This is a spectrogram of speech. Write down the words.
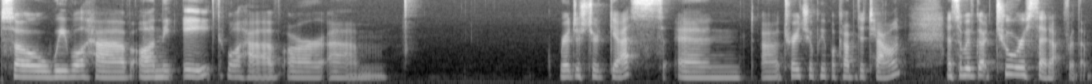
So we will have on the 8th, we'll have our um, registered guests and uh, trade show people come to town. And so we've got tours set up for them.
